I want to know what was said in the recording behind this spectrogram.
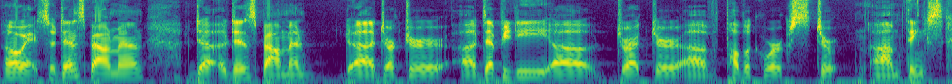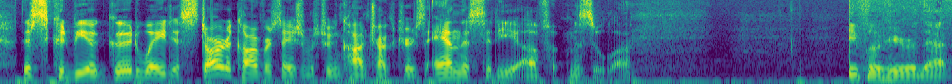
Okay, so Dennis Bauman, D- Dennis Bauman, uh, director, uh, deputy uh, director of public works, um, thinks this could be a good way to start a conversation between contractors and the city of Missoula. People here that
